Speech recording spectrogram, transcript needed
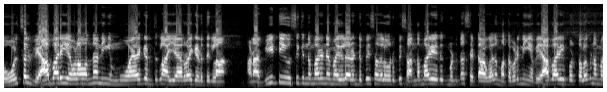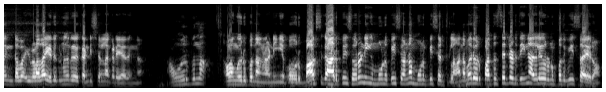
ஹோல்சேல் வியாபாரி எவ்வளவு வந்தா நீங்க மூவாயிரம் எடுத்துக்கலாம் ஐயாயிரம் ரூபாய்க்கு எடுத்துக்கலாம். ஆனா வீட்டு யூஸுக்கு இந்த மாதிரி நம்ம இதுல ரெண்டு பீஸ் அதுல ஒரு பீஸ் அந்த மாதிரி இதுக்கு மட்டும் தான் செட் ஆகாது. மத்தபடி நீங்க வியாபாரி பொறுத்த அளவுக்கு நம்ம இந்த இவ்வளவுதான் எடுக்கணுங்கிற கண்டிஷன்லாம் கிடையாதுங்க. அவங்க விருப்பம் தான். அவங்க விருப்பம் தாங்க. நீங்க இப்போ ஒரு பாக்ஸுக்கு ஆறு பீஸ் வரும் நீங்க மூணு பீஸ் வேணா மூணு பீஸ் எடுத்துக்கலாம். அந்த மாதிரி ஒரு பத்து செட் எடுத்தீங்கன்னா அதுல ஒரு முப்பது பீஸ் ஆயிரும்.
